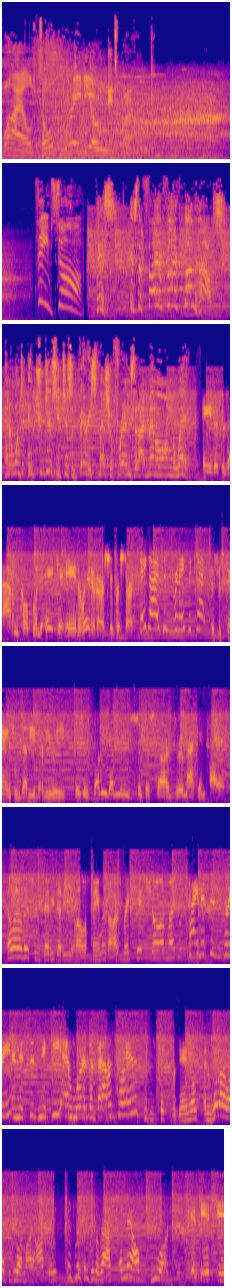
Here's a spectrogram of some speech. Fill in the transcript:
Wild Talk Radio Network. Theme song! This is the Firefly Funhouse, and I want to introduce you to some very special friends that I met along the way. Hey, this is Adam Copeland, aka the Rated R Superstar. Hey guys, this is Renee Paquette. This is Kane from WWE. This is WWE superstar Drew McIntyre. Hello, this is WWE Hall of Famer, the Heartbreak Kid, Shawn Michaels. Hi, this is Bree, and this is Nikki, and we're the Bella Twins. This is Christopher Daniels, and what I like to do on my off days is listen to the Rack, and now you are too. And it is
